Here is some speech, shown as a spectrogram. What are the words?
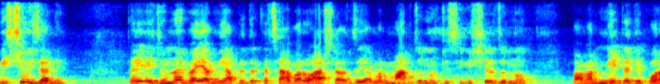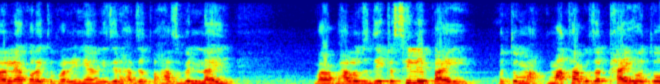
বিশ্বই জানে। তাই এই জন্যই ভাই আমি আপনাদের কাছে আবারও আসা যে আমার মার জন্য একটু চিকিৎসার জন্য বা আমার মেয়েটাকে পড়ালেখা করাইতে পারি না, নিজের হাজার তো হাজবেন্ড নাই, বা ভালো যদি একটা ছেলে পাই হয়তো মাথা গোজার ঠাই হতো।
